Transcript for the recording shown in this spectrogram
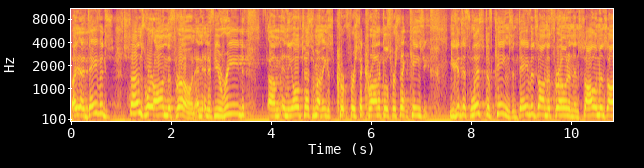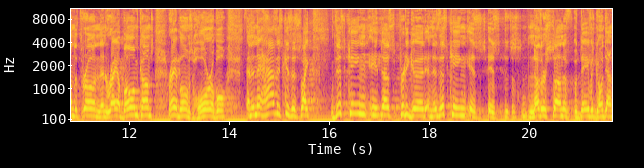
Uh, David's sons were on the throne. And, and if you read um, in the Old Testament, I think it's First Chronicles, First Kings. You, you, get this list of kings, and David's on the throne, and then Solomon's on the throne, and then Rehoboam comes. Rehoboam's horrible, and then they have this because It's like this king it does pretty good, and then this king is is another son of David going down.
